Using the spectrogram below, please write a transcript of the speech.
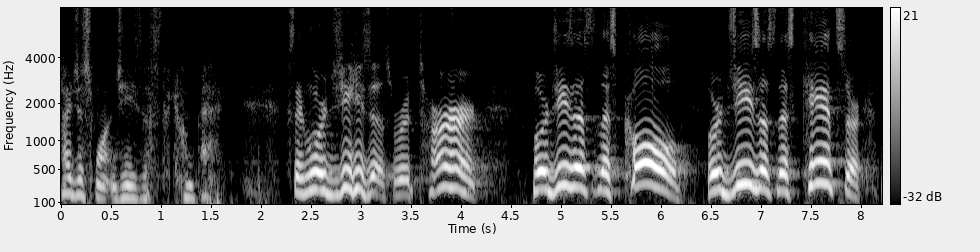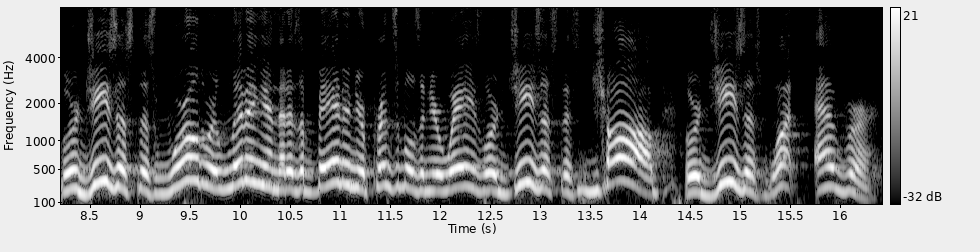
I just want Jesus to come back. Say, Lord Jesus, return. Lord Jesus, this cold. Lord Jesus, this cancer. Lord Jesus, this world we're living in that has abandoned your principles and your ways. Lord Jesus, this job. Lord Jesus, whatever.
